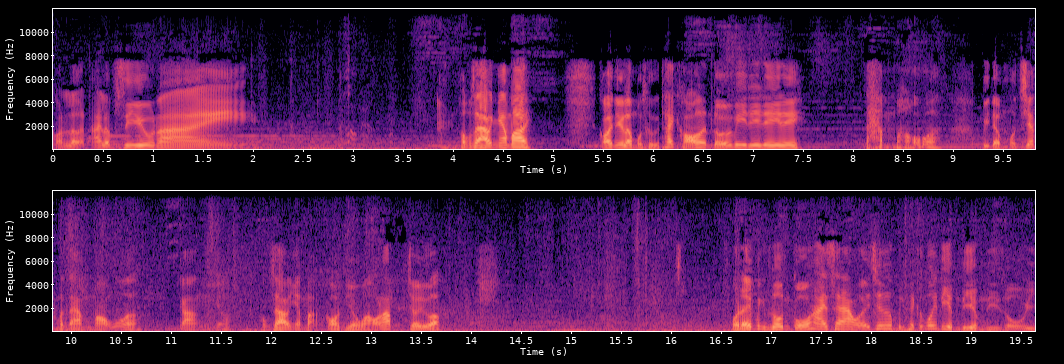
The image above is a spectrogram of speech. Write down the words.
con lợn ai love you này. Không sao anh em ơi. Coi như là một thử thách khó hơn đối với vdd đi. Tám máu à. Bị đấm một chiếc mà tám máu à. Căng nhở không sao anh em ạ, còn nhiều máu lắm, chơi được. Vào đấy mình dôn cố hai sao ấy chứ, mình thấy các cái điểm điểm gì rồi.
